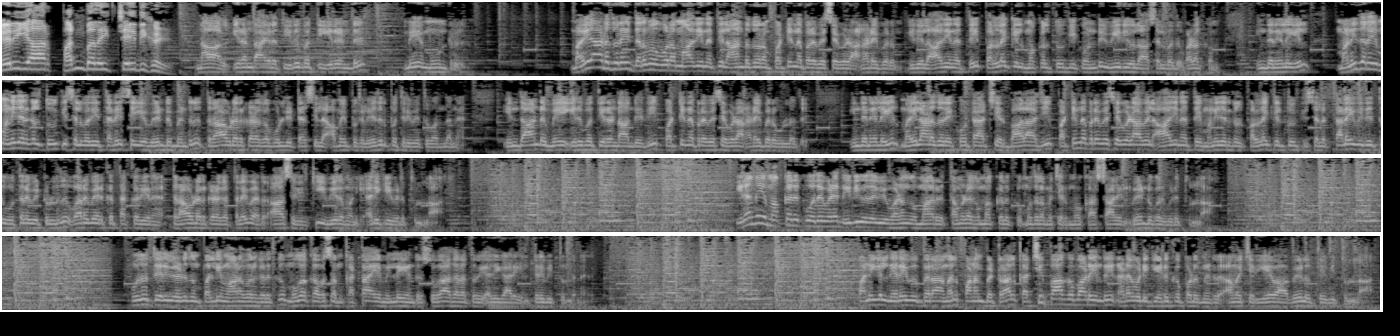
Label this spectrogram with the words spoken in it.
பெரியார் பண்பலை செய்திகள். நாள் இரண்டாயிரத்தி இருபத்தி இரண்டு மே மூன்று. மயிலாடுதுறை தருமபுரம் ஆதீனத்தில் ஆண்டுதோறும் பட்டின பிரவேச விழா நடைபெறும். இதில் ஆதீனத்தை பல்லக்கில் மக்கள் தூக்கிக் கொண்டு வீதியுலா செல்வது வழக்கம். இந்த நிலையில் மனிதரை மனிதர்கள் தூக்கி செல்வதை தடை செய்ய வேண்டும் என்று திராவிடர் கழகம் உள்ளிட்ட சில அமைப்புகள் எதிர்ப்பு தெரிவித்து வந்தன. இந்த ஆண்டு மே இருபத்தி இரண்டாம் தேதி பட்டின பிரவேச விழா நடைபெற உள்ளது. இந்த நிலையில் மயிலாடுதுறை கோட்டாட்சியர் பாலாஜி பட்டின பிரவேச விழாவில் ஆதீனத்தை மனிதர்கள் பல்லக்கில் தூக்கி செல்ல தடை விதித்து உத்தரவிட்டுள்ளது வரவேற்கத்தக்கது என திராவிடர் கழக தலைவர் ஆசிரியர் கி. வீரமணி அறிக்கை விடுத்துள்ளார். இலங்கை மக்களுக்கு உதவிட நிதியுதவி வழங்குமாறு தமிழக மக்களுக்கு முதலமைச்சர் மு ஸ்டாலின் வேண்டுகோள் விடுத்துள்ளார். பொதுத் தேர்வு எழுதும் பள்ளி மாணவர்களுக்கு முகக்கவசம் கட்டாயம் இல்லை என்று சுகாதாரத்துறை அதிகாரிகள் தெரிவித்துள்ளனர். பணிகள் நிறைவு பெறாமல் பணம் பெற்றால் கட்சி பாகுபாடின்றி நடவடிக்கை எடுக்கப்படும் என்று அமைச்சர் ஏவா வேலு தெரிவித்துள்ளார்.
